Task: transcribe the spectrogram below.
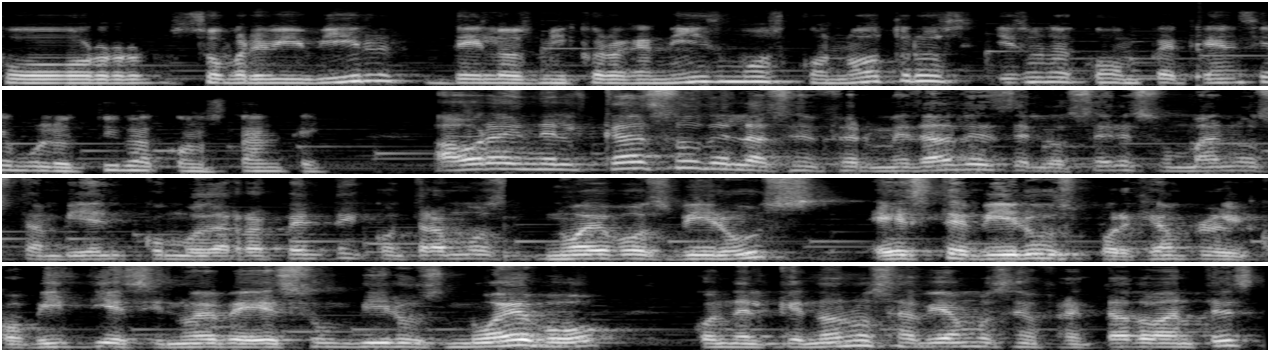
por sobrevivir de los microorganismos con otros y es una competencia evolutiva constante. Ahora, en el caso de las enfermedades de los seres humanos también, como de repente encontramos nuevos virus, este virus, por ejemplo, el COVID-19 es un virus nuevo con el que no nos habíamos enfrentado antes,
